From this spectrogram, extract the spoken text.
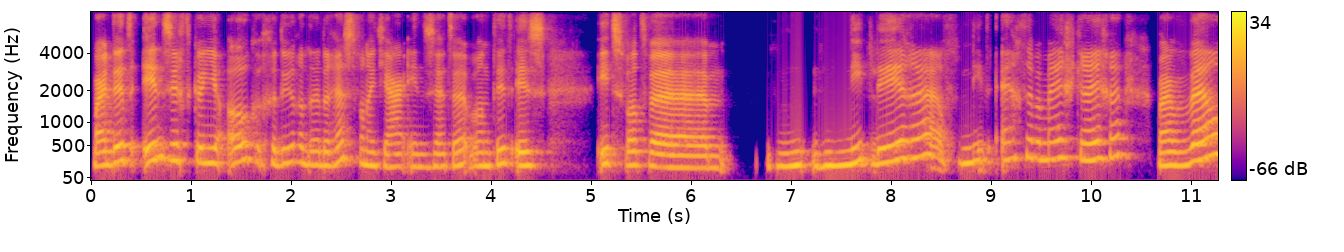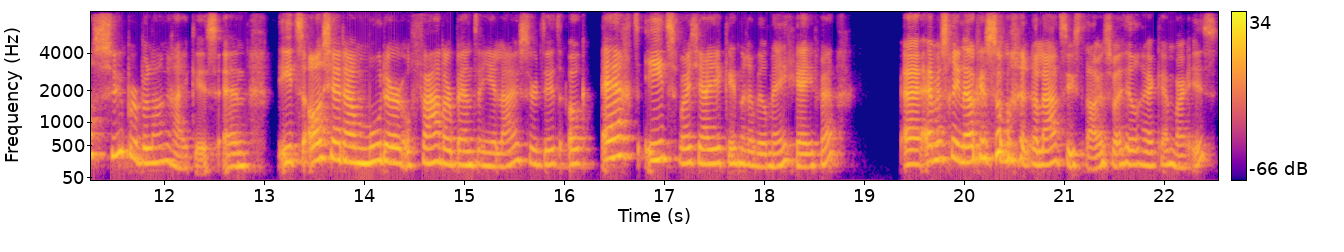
Maar dit inzicht kun je ook gedurende de rest van het jaar inzetten, want dit is iets wat we niet leren of niet echt hebben meegekregen, maar wel super belangrijk is. En iets als jij dan moeder of vader bent en je luistert dit, ook echt iets wat jij je kinderen wil meegeven. Uh, en misschien ook in sommige relaties trouwens, wel heel herkenbaar is.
